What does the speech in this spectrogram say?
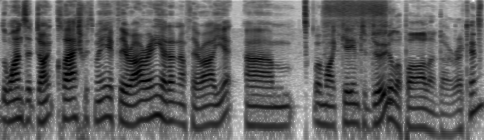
the ones that don't clash with me, if there are any, I don't know if there are yet. Um, we might get him to do Phillip Island, I reckon.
